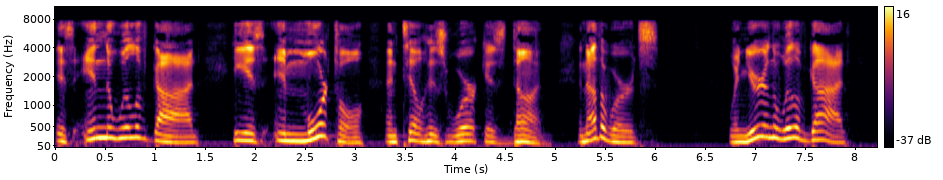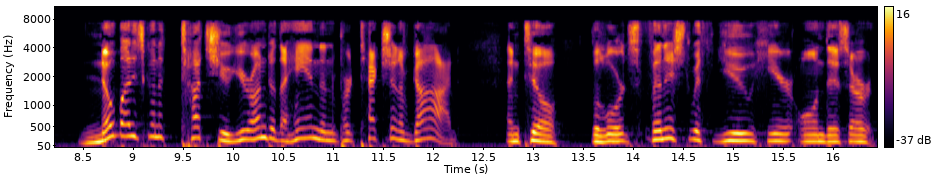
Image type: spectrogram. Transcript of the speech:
is in the will of God, he is immortal until his work is done. In other words, when you're in the will of God, nobody's going to touch you. You're under the hand and the protection of God until the Lord's finished with you here on this earth.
